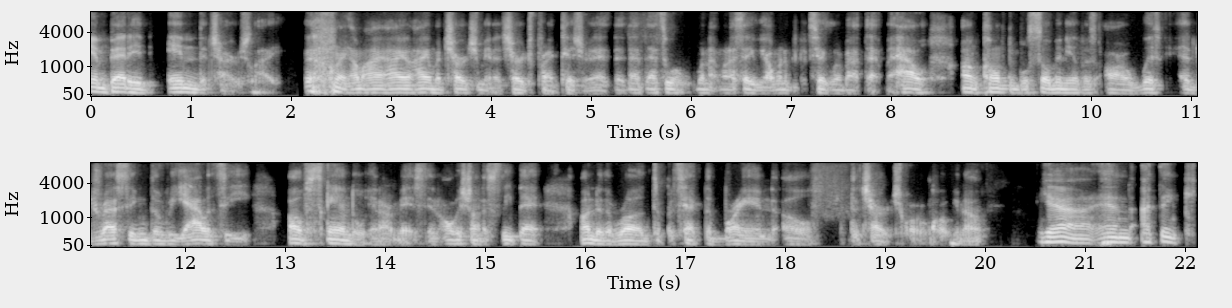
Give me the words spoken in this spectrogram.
embedded in the church, like like I'm, I, I am a churchman, a church practitioner. That, that, that's what when I, when I say we, I want to be particular about that. But how uncomfortable so many of us are with addressing the reality of scandal in our midst, and always trying to sleep that under the rug to protect the brand of the church, quote unquote. You know. Yeah, and I think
